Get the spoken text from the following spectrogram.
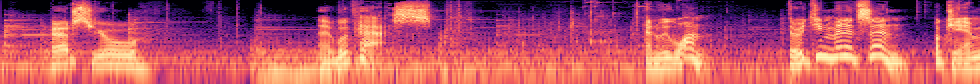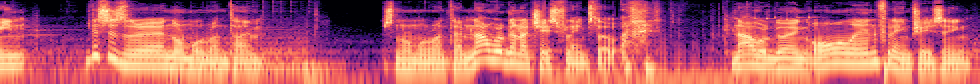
Curse you. Uh, we pass. And we won. 13 minutes in. Okay, I mean, this is a normal runtime. It's normal runtime. Now we're gonna chase flames, though. now we're going all in flame chasing.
